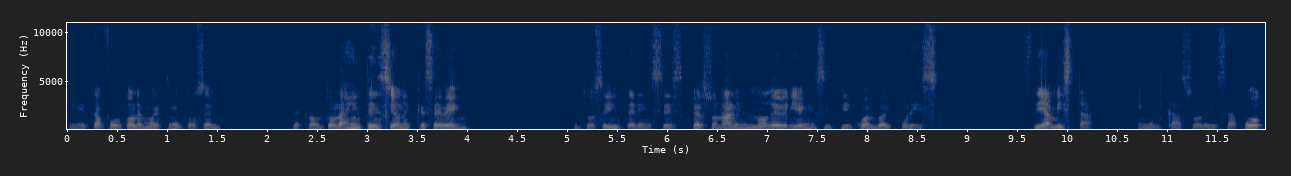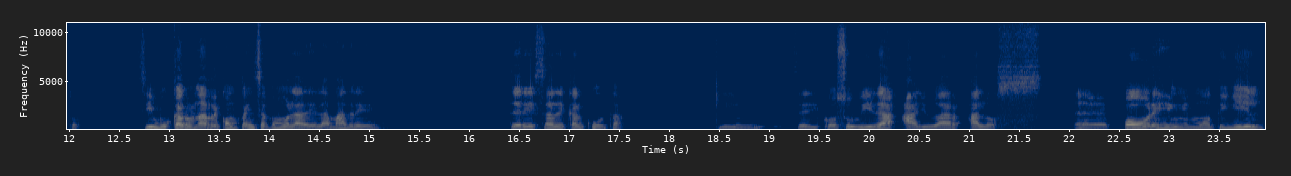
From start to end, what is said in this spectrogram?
En esta foto le muestro entonces de pronto las intenciones que se ven. Entonces intereses personales no deberían existir cuando hay pureza de amistad, en el caso de esa foto, sin buscar una recompensa como la de la madre Teresa de Calcuta, quien dedicó su vida a ayudar a los eh, pobres en el Motiguil,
